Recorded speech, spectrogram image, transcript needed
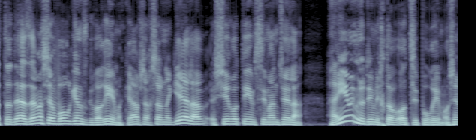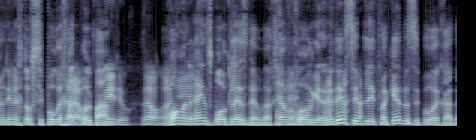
אתה יודע, זה מה ש War Games גברים, הקרב שעכשיו נגיע אליו, השאיר אותי עם סימן שאלה. האם הם יודעים לכתוב עוד סיפורים, או שהם יודעים לכתוב סיפור אחד זהו, כל פעם? בדיוק, זהו. רומן ריינס, ברוק לזנר, ועכשיו הורגן, הם יודעים להתמקד בסיפור אחד.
